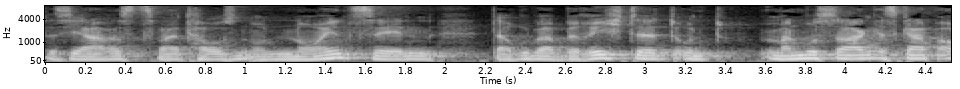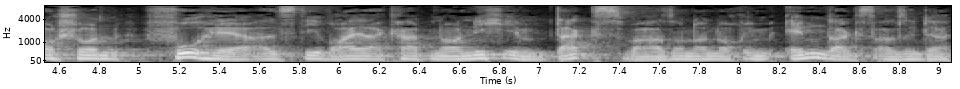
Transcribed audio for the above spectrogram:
des Jahres 2019 darüber berichtet. Und man muss sagen, es gab auch schon vorher, als die Wirecard noch nicht im DAX war, sondern noch im MDAX, also in der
